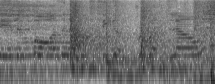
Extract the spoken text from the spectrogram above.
tailing boys and I see the river alone.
